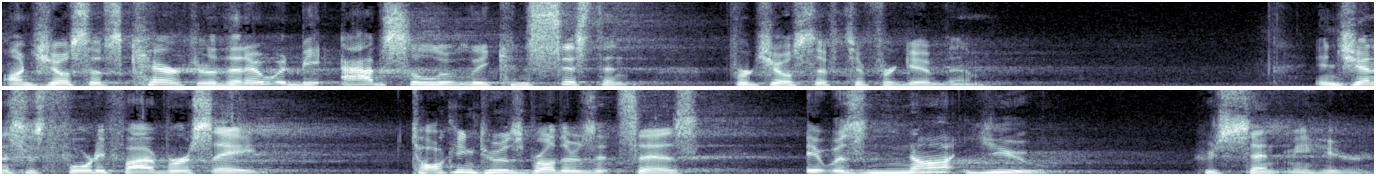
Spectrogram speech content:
on Joseph's character that it would be absolutely consistent for Joseph to forgive them. In Genesis 45, verse 8, talking to his brothers, it says, it was not you who sent me here,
